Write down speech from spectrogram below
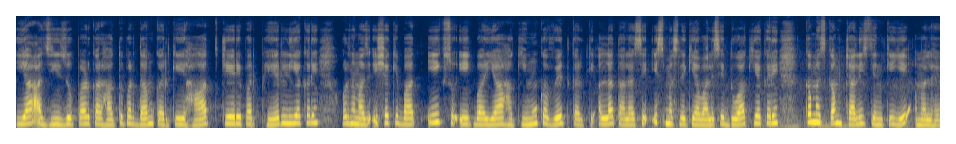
या अजीज़ों पढ़ कर हाथों पर दम करके हाथ चेहरे पर फेर लिया करें और नमाज़ इशा के बाद 101 बार या हकीमों का विद करके अल्लाह ताला से इस मसले के हवाले से दुआ किया करें। कम अज़ कम 40 दिन के ये अमल है।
